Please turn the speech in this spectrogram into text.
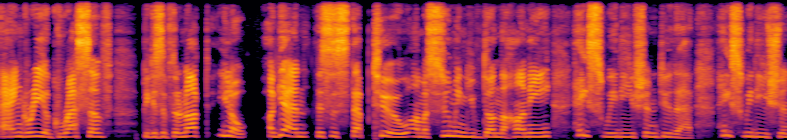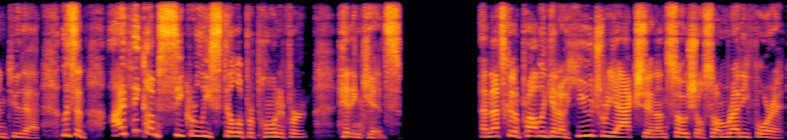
angry, aggressive, because if they're not, you know, again, this is step two. I'm assuming you've done the honey. Hey, sweetie, you shouldn't do that. Hey, sweetie, you shouldn't do that. Listen, I think I'm secretly still a proponent for hitting kids. And that's going to probably get a huge reaction on social, so I'm ready for it.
